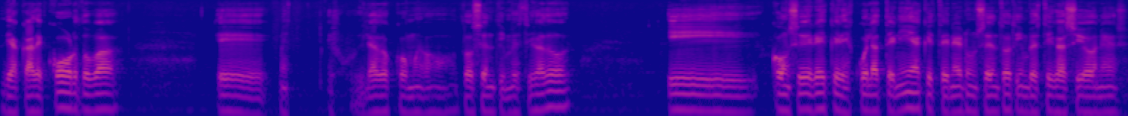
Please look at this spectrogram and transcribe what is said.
de acá de Córdoba, eh, me he jubilado como docente investigador y consideré que la escuela tenía que tener un centro de investigaciones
